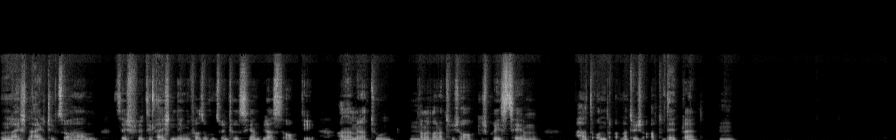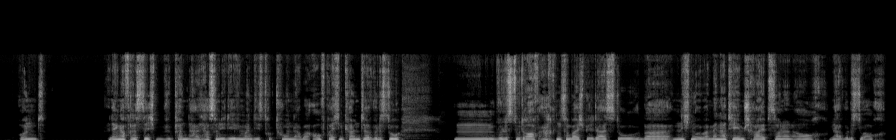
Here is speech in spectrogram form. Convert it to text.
einen leichten Einstieg zu haben, sich für die gleichen Dinge versuchen zu interessieren, wie das auch die anderen Männer tun, mhm. damit man natürlich auch Gesprächsthemen hat und natürlich up to date bleibt. Mhm. Und längerfristig können, hast du eine Idee, wie man die Strukturen aber aufbrechen könnte? Würdest du, hm, würdest du darauf achten, zum Beispiel, dass du über, nicht nur über Männerthemen schreibst, sondern auch, ja, würdest du auch,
